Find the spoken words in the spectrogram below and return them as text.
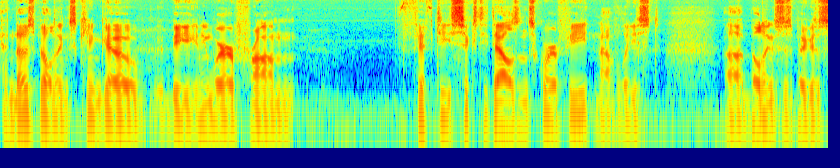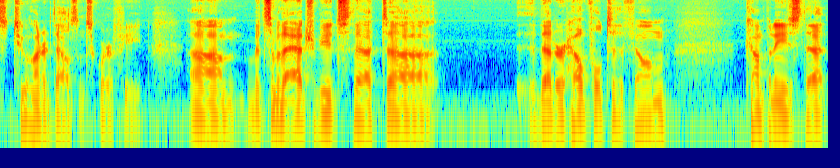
and those buildings can go be anywhere from 50, 60,000 square feet, and I've leased uh, buildings as big as 200,000 square feet. Um, but some of the attributes that uh, that are helpful to the film companies that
